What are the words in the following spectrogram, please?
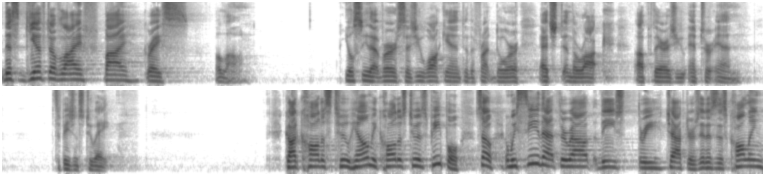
this gift of life by grace alone. You'll see that verse as you walk into the front door, etched in the rock up there as you enter in. It's Ephesians 2 8. God called us to Him, He called us to His people. So, and we see that throughout these three chapters. It is this calling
